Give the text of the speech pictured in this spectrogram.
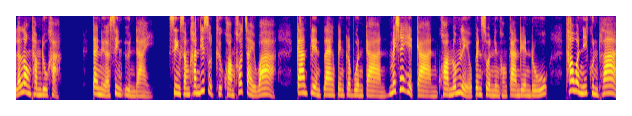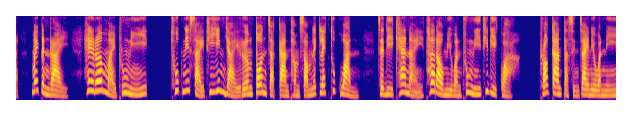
และลองทำดูค่ะ แต่เหนือสิ่งอื่นใด สิ่งสำคัญที่สุดคือความเข้าใจว่า การเปลี่ยนแปลงเป็นกระบวนการ ไม่ใช่เหตุการณ์ ความล้มเหลวเป็นส่วนหนึ่งของการเรียนรู้ ถ้าวันนี้คุณพลาดไม่เป็นไร ให้เริ่มใหม่พรุ่งนี้ ทุกนิสัยที่ยิ่งใหญ่เริ่มต้นจากการทำซ้ำเล็กๆ ทุกวัน จะดีแค่ไหนถ้าเรามีวันพรุ่งนี้ที่ดีกว่า เพราะการตัดสินใจในวันนี้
